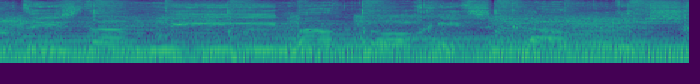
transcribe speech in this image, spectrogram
is dat niemand nog iets kan, dus.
